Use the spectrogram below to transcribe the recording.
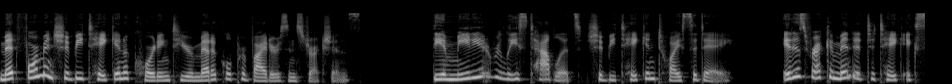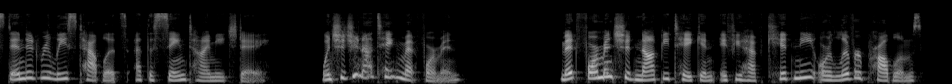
Metformin should be taken according to your medical provider's instructions. The immediate release tablets should be taken twice a day. It is recommended to take extended release tablets at the same time each day. When should you not take metformin? Metformin should not be taken if you have kidney or liver problems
